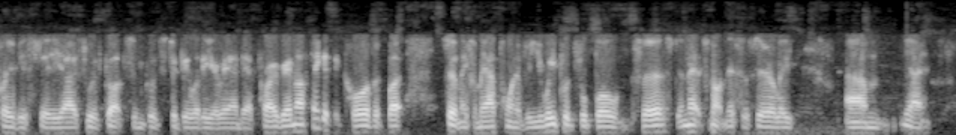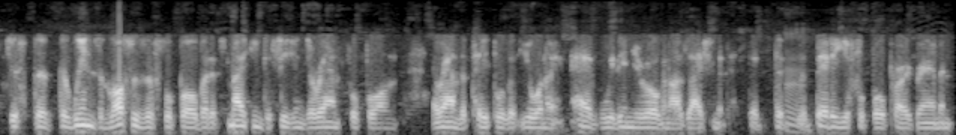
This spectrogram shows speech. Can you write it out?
previous CEO. So we've got some good stability around our program. I think at the core of it, but certainly from our point of view, we put football first, and that's not necessarily, um, you know, just the, the wins and losses of football, but it's making decisions around football and around the people that you want to have within your organisation that, that, that, mm. that, better your football program and,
